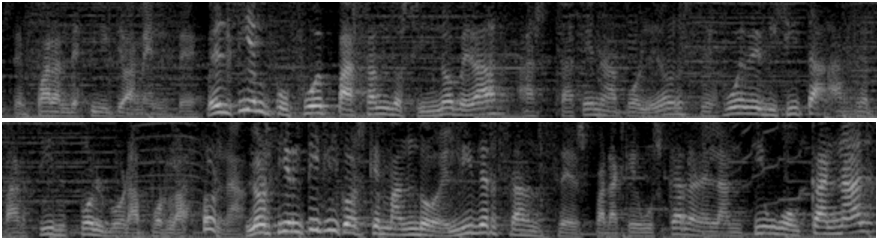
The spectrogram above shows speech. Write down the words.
se paran definitivamente. El tiempo fue pasando sin novedad hasta que Napoleón se fue de visita a repartir pólvora por la zona. Los científicos que mandó el líder francés para que buscaran el antiguo canal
